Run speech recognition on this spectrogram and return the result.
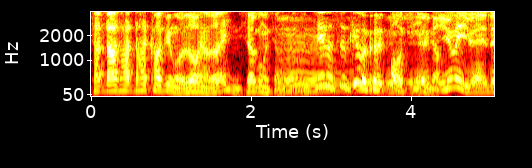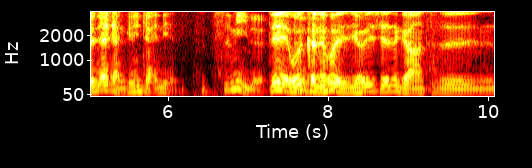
他他他他靠近我的时候，我想说，哎，你是要跟我讲什么？结果是给我个暴击，你知道你原本以为人家想跟你讲一点私密的，对我可能会有一些那个啊，就是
